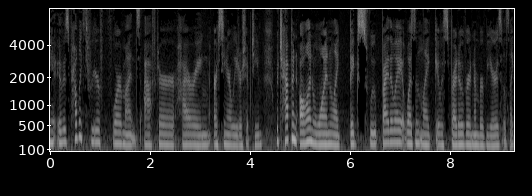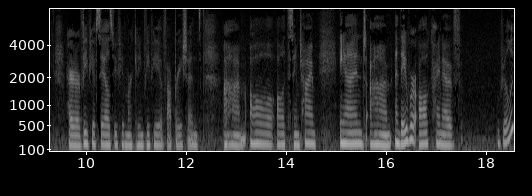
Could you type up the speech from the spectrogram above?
you know, it was probably three or four months after hiring our senior leadership team, which happened all in one like big swoop. By the way, it wasn't like it was spread over a number of years. It was like hired our VP of Sales, VP of Marketing, VP of Operations, um, all all at the same time, and um, and they were all kind of really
